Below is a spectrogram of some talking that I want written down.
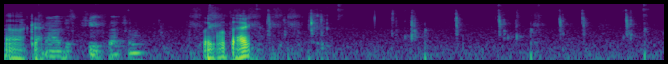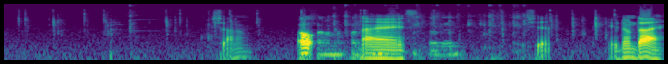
Oh, okay. Now just cheat that one. Like what the heck? Shot him. Oh, Shot him, nice. So. Shit. Here, don't die.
